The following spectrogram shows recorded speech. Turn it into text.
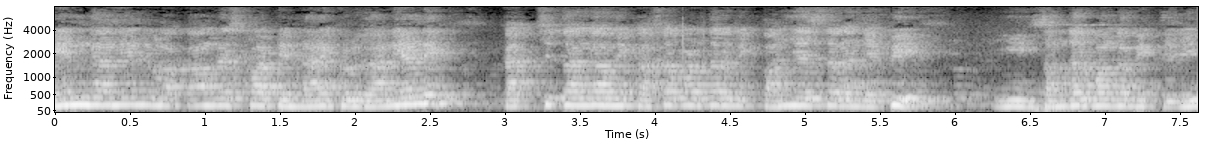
నేను కానివ్వండి మా కాంగ్రెస్ పార్టీ నాయకులు కానివ్వండి ఖచ్చితంగా మీకు కష్టపడతారు మీకు పని చేస్తారని చెప్పి ఈ సందర్భంగా మీకు తెలియ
